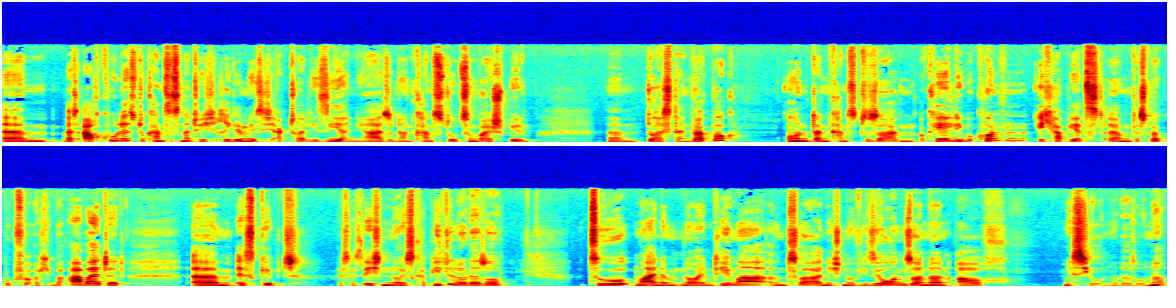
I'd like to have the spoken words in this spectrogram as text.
Ähm, was auch cool ist, du kannst es natürlich regelmäßig aktualisieren. Ja, also dann kannst du zum Beispiel, ähm, du hast dein Workbook und dann kannst du sagen, okay, liebe Kunden, ich habe jetzt ähm, das Workbook für euch überarbeitet. Ähm, es gibt, was weiß ich, ein neues Kapitel oder so zu meinem neuen Thema. Und zwar nicht nur Vision, sondern auch Mission oder so. Ne?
